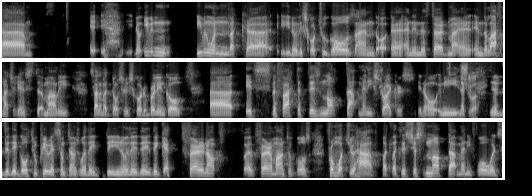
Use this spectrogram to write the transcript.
um, it, you know even even when like uh, you know they scored two goals and uh, and in the third ma- uh, in the last match against uh, Mali, Salem Dosari scored a brilliant goal. Uh, it's the fact that there's not that many strikers. You know, I mean, like, Sure. you know, they, they go through periods sometimes where they, they you know they, they, they get fair enough a fair amount of goals from what you have, but like there's just not that many forwards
